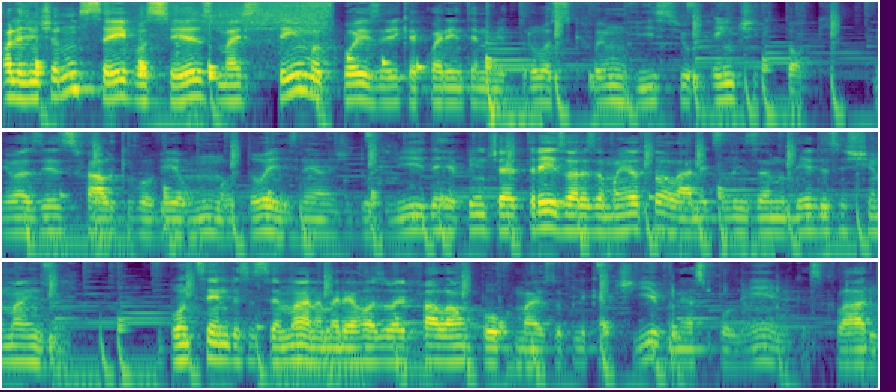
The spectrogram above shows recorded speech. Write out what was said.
Olha, gente, eu não sei vocês, mas tem uma coisa aí que a quarentena me trouxe, que foi um vício em TikTok. Eu às vezes falo que vou ver um ou dois, né, antes de dormir, e de repente já é três horas da manhã eu tô lá, né, deslizando o dedo assistindo mais um. O ponto CN dessa semana, a Maria Rosa vai falar um pouco mais do aplicativo, né, as polêmicas, claro,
